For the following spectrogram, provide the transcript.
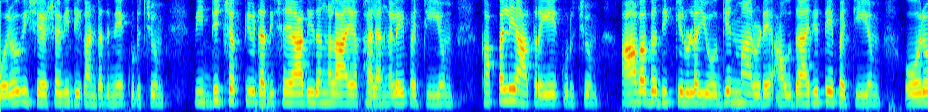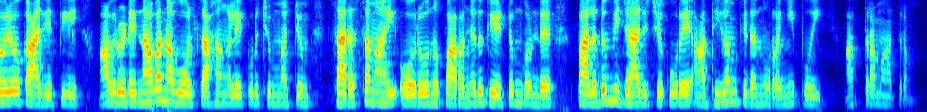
ഓരോ വിശേഷവിധി കണ്ടതിനെക്കുറിച്ചും വിദ്യുച്ഛക്തിയുടെ അതിശയാതീതങ്ങളായ ഫലങ്ങളെപ്പറ്റിയും കപ്പൽ യാത്രയെക്കുറിച്ചും ആവഗതിക്കുള്ള യോഗ്യന്മാരുടെ ഔദാര്യത്തെപ്പറ്റിയും ഓരോരോ കാര്യത്തിൽ അവരുടെ നവനവോത്സാഹങ്ങളെക്കുറിച്ചും മറ്റും സരസമായി ഓരോന്ന് പറഞ്ഞതു കേട്ടും കൊണ്ട് പലതും വിചാരിച്ച് കുറേ അധികം കിടന്നുറങ്ങിപ്പോയി. അത്രമാത്രം.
